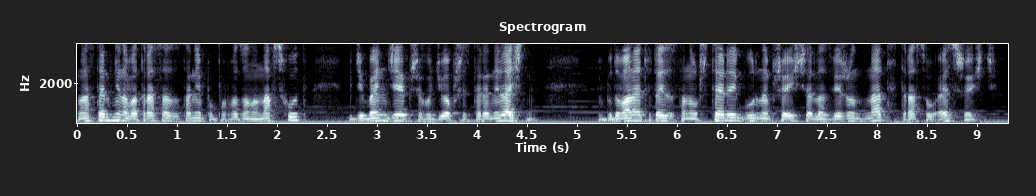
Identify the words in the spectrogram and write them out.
Następnie nowa trasa zostanie poprowadzona na wschód, gdzie będzie przechodziła przez tereny leśne. Wybudowane tutaj zostaną cztery górne przejścia dla zwierząt nad trasą S6.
